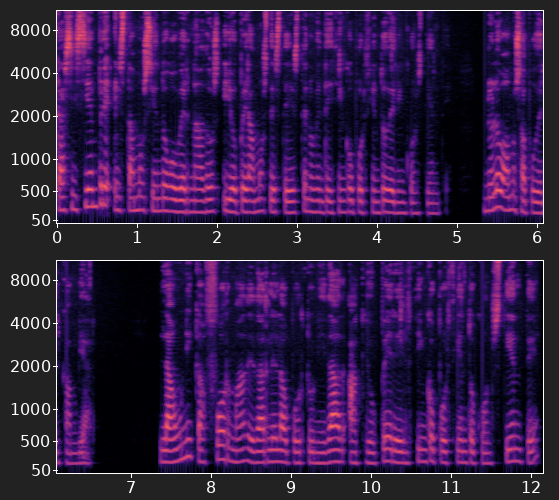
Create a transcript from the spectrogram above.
casi siempre estamos siendo gobernados y operamos desde este 95% del inconsciente. No lo vamos a poder cambiar. La única forma de darle la oportunidad a que opere el 5% consciente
